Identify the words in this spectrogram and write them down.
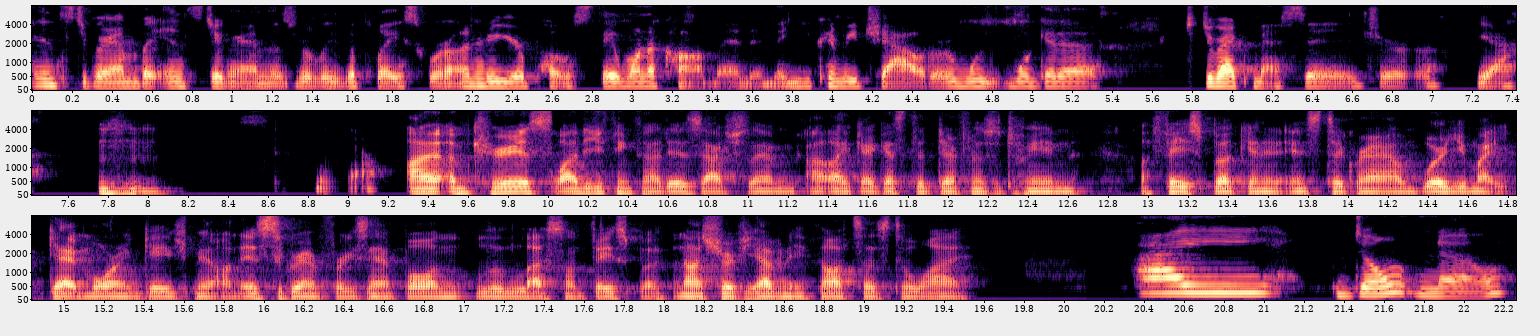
Instagram, but Instagram is really the place where under your post they want to comment, and then you can reach out, or we, will get a direct message, or yeah. Mm-hmm yeah I, am curious why do you think that is actually i'm like i guess the difference between a facebook and an instagram where you might get more engagement on instagram for example and a little less on facebook I'm not sure if you have any thoughts as to why i don't know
